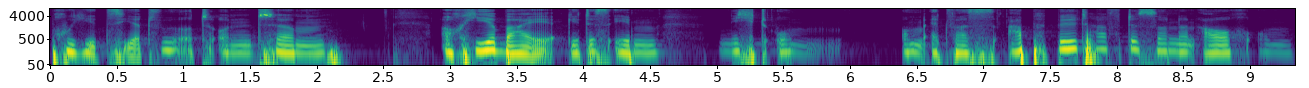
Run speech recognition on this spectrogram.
projiziert wird. Und ähm, auch hierbei geht es eben nicht um, um etwas Abbildhaftes, sondern auch um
